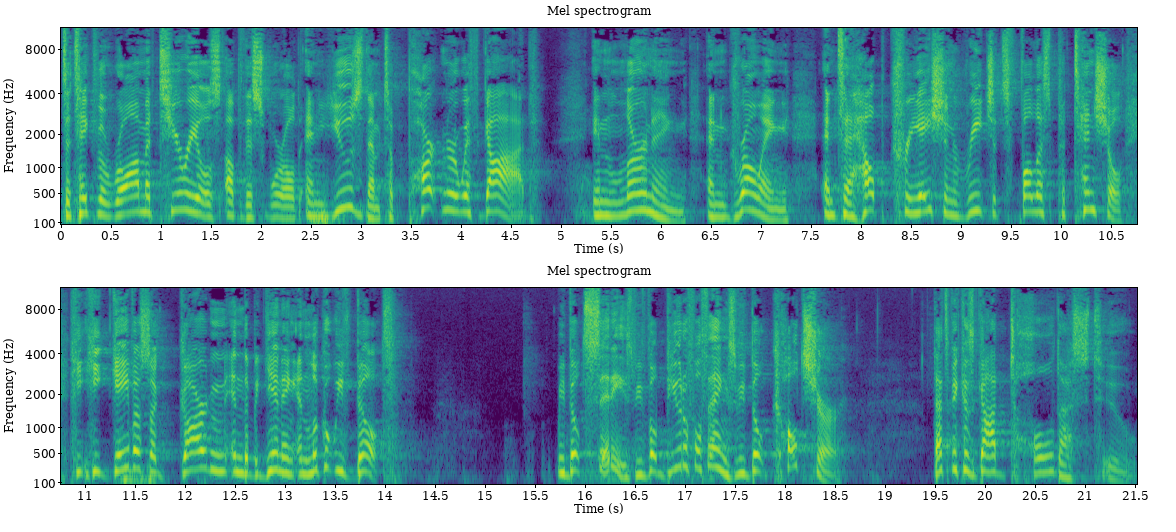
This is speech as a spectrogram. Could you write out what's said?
To take the raw materials of this world and use them to partner with God in learning and growing and to help creation reach its fullest potential. He, he gave us a garden in the beginning and look what we've built. We built cities. We've built beautiful things. We've built culture. That's because God told us to.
